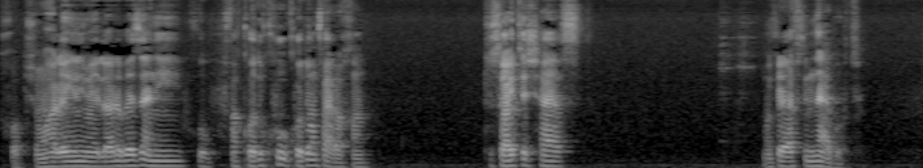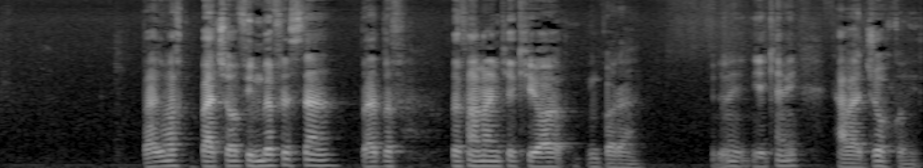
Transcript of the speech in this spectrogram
خب شما حالا این ایمیل ها رو بزنی. خب کدوم کو کدوم فراخان تو سایتش هست. ما که رفتیم نبود. بعد اون وقت بچه ها فیلم بفرستن. بعد بف... بفهمن که کیا این کارن. می‌دونید یه کمی توجه کنید.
